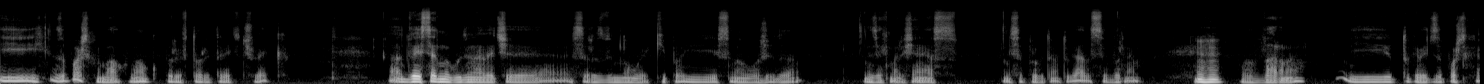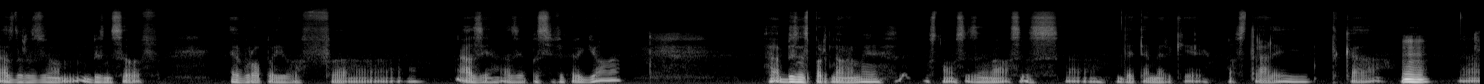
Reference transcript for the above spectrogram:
И започнахме малко-малко, първи, втори, трети човек. А, 2007 година вече се разви много екипа и се наложи да взехме решение аз и съпругата на тогава да се върнем mm-hmm. в Варна, и от тук вече започнах аз да развивам бизнеса в Европа и в а, Азия, Азия-Пасифик региона. А, бизнес партньора ми основно се занимава с а, двете Америки, Австралия и така. Mm-hmm. А,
